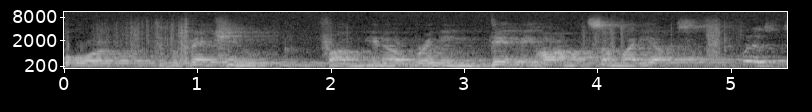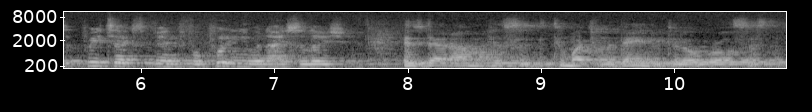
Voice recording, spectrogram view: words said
or to prevent you from, you know, bringing deadly harm on somebody else. What has the pretext been for putting you in isolation? is that I'm just too much of a danger to the overall system.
